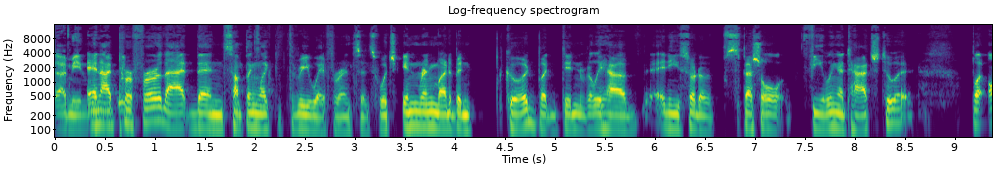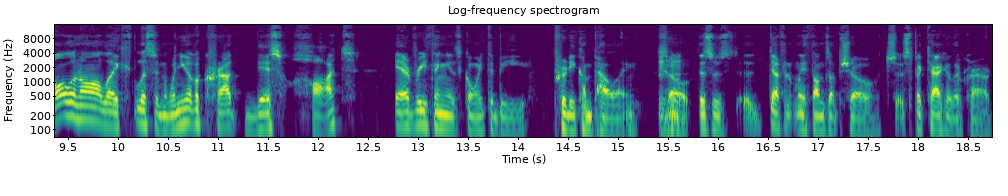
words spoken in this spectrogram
I mean, and I prefer that than something like the three way, for instance, which in ring might have been good, but didn't really have any sort of special feeling attached to it. But all in all, like, listen, when you have a crowd this hot, everything is going to be pretty compelling. Mm-hmm. So this was uh, definitely a thumbs up show. It's a spectacular crowd.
